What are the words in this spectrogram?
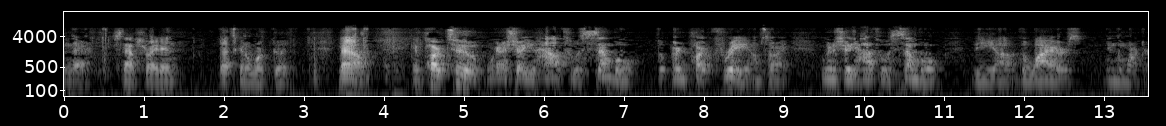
And there, snaps right in. That's going to work good. Now, in part two, we're going to show you how to assemble, the, or in part three, I'm sorry, we're going to show you how to assemble the, uh, the wires in the marker.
